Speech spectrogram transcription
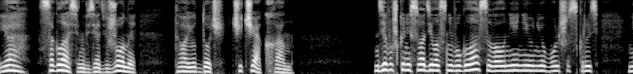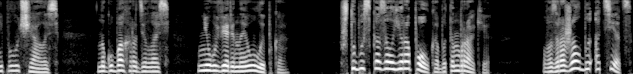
«Я согласен взять в жены твою дочь Чичак, хан», Девушка не сводила с него глаз, и волнение у нее больше скрыть не получалось. На губах родилась неуверенная улыбка. Что бы сказал Ярополк об этом браке? Возражал бы отец.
